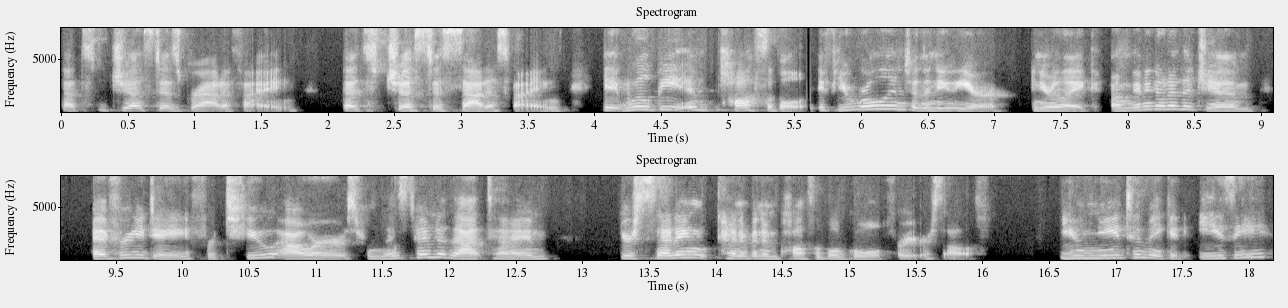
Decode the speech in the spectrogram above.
that's just as gratifying, that's just as satisfying. It will be impossible. If you roll into the new year and you're like, I'm going to go to the gym every day for two hours from this time to that time, you're setting kind of an impossible goal for yourself. You need to make it easy.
